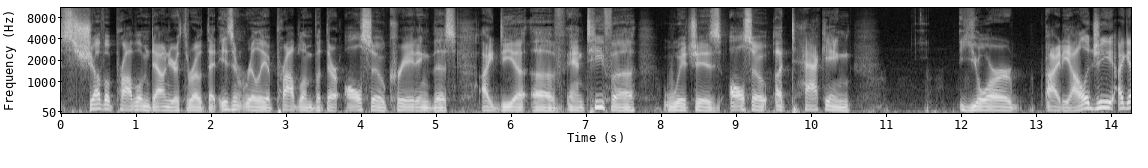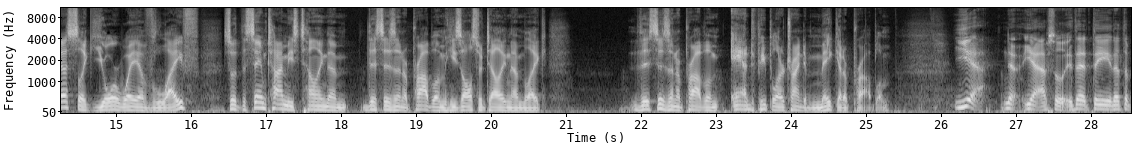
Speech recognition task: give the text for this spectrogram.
shove a problem down your throat that isn't really a problem, but they're also creating this idea of Antifa, which is also attacking your ideology, I guess, like your way of life. So at the same time, he's telling them this isn't a problem. He's also telling them, like, this isn't a problem, and people are trying to make it a problem. Yeah, no, yeah, absolutely. That the that the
